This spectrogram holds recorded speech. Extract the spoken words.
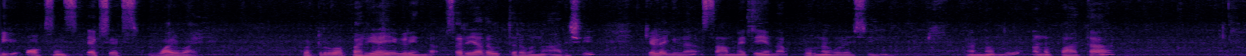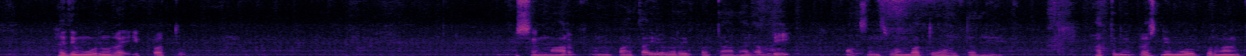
D options X X, Y Y. ಕೊಟ್ಟಿರುವ ಪರ್ಯಾಯಗಳಿಂದ ಸರಿಯಾದ ಉತ್ತರವನ್ನು ಆರಿಸಿ, ಕೆಳಗಿನ ಸಾಮ್ಯತೆಯನ್ನು ಪೂರ್ಣಗೊಳಿಸಿ. ಹನ್ನೊಂದು ಅನುಪಾತ ಹದಿಮೂರು ನೂರ ಇಪ್ಪತ್ತು ಕ್ವಶನ್ ಮಾರ್ಕ್ ಅನುಪಾತ ಏಳ್ನೂರ ಇಪ್ಪತ್ತಾದಾಗ ಬಿ ಆಪ್ಷನ್ಸ್ ಒಂಬತ್ತು ಆಗುತ್ತದೆ. ಹತ್ತನೇ ಪ್ರಶ್ನೆ ಮೂರು ಪೂರ್ಣಾಂಕ,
